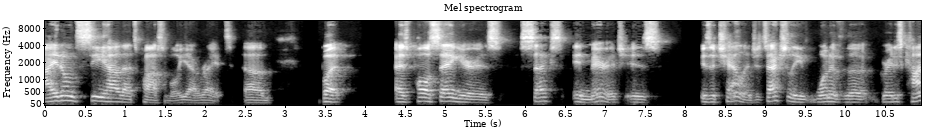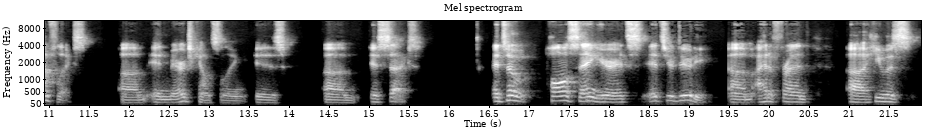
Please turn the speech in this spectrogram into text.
I don't see how that's possible. Yeah, right. Um, but as Paul's saying here, is sex in marriage is is a challenge. It's actually one of the greatest conflicts um, in marriage counseling. Is um, is sex. And so Paul's saying here, it's it's your duty. Um, I had a friend. Uh, he was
